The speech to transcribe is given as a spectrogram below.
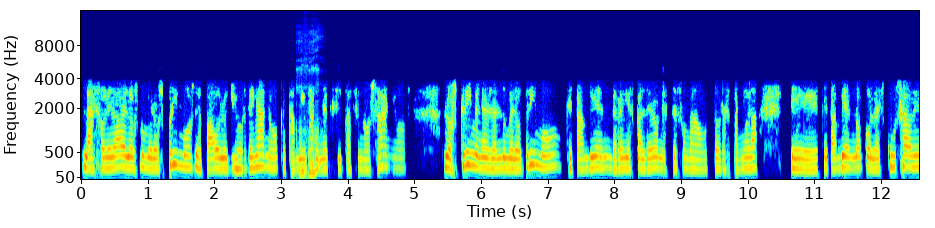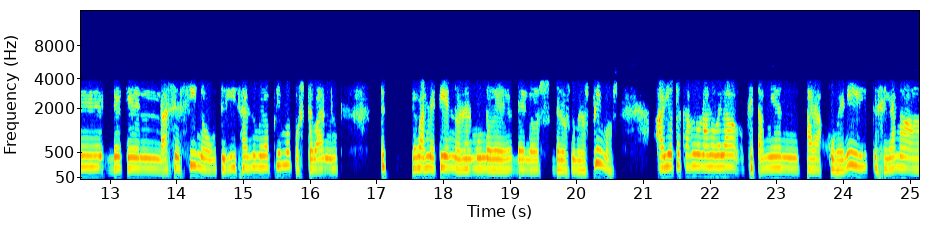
La soledad de los números primos de Paolo Giordano, que también fue un éxito hace unos años. Los crímenes del número primo, que también de Reyes Calderón, este es una autora española, eh, que también, ¿no? Con la excusa de, de que el asesino utiliza el número primo, pues te van te van metiendo en el mundo de, de los de los números primos. Hay otra también, una novela que también para juvenil, que se llama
